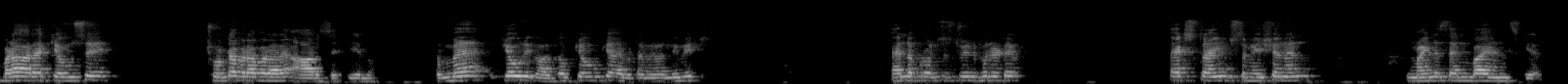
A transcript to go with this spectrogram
बड़ा आ रहा है क्यू से? छोटा बराबर आ रहा है आर से, ये लो। तो मैं क्यू निकालता हूँ? क्यू क्या है बेटा मेरा limit n approaches to infinitive x times summation n minus n by n square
